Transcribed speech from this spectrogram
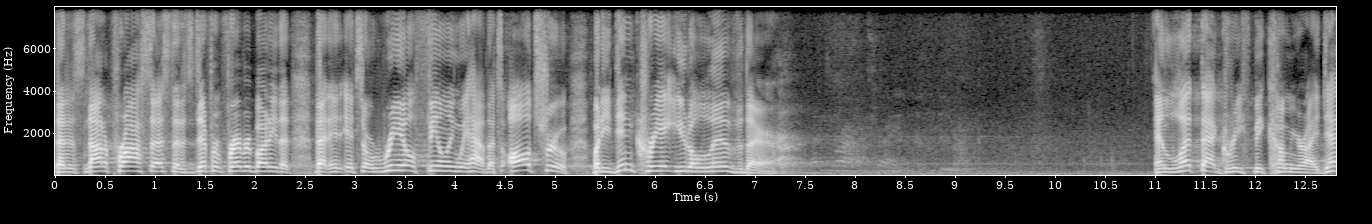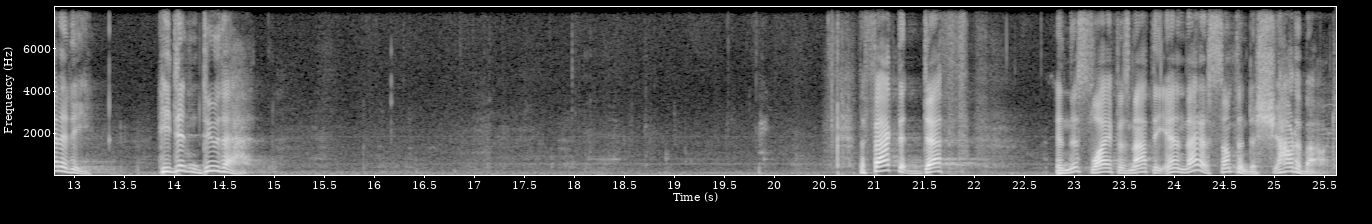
that it's not a process, that it's different for everybody, that, that it, it's a real feeling we have. That's all true. But He didn't create you to live there. And let that grief become your identity. He didn't do that. The fact that death in this life is not the end, that is something to shout about.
